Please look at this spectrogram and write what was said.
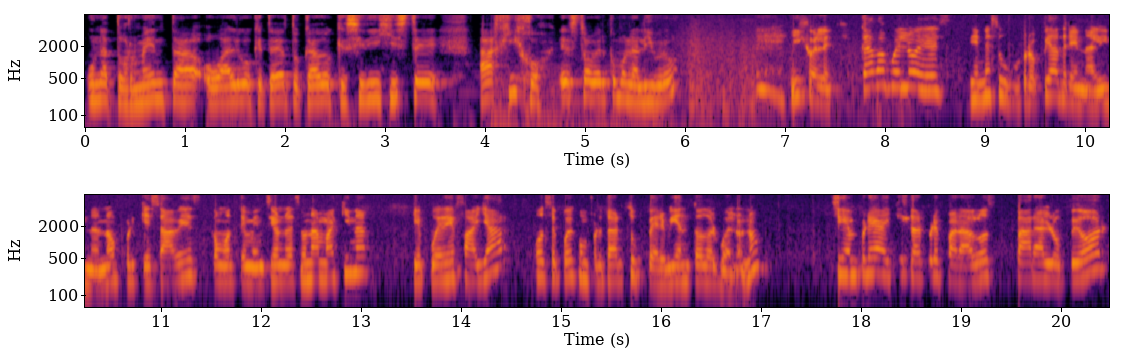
una tormenta o algo que te haya tocado que sí dijiste, ah, hijo, esto a ver cómo la libro. Híjole, cada vuelo es tiene su propia adrenalina, ¿no? Porque sabes, como te menciono, es una máquina que puede fallar o se puede comportar súper bien todo el vuelo, ¿no? Siempre hay que estar preparados para lo peor,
